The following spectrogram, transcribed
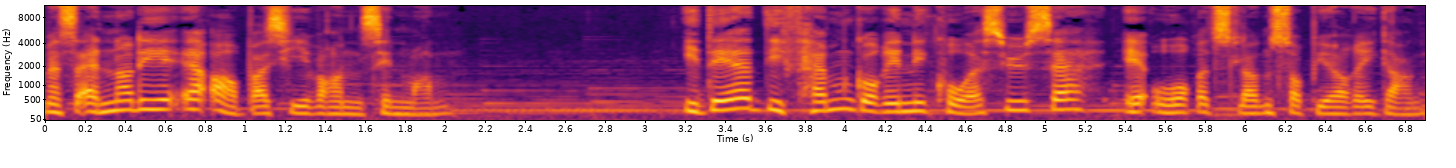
mens en av de er arbeidsgiveren sin mann. Idet de fem går inn i KS-huset, er årets lønnsoppgjør i gang.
